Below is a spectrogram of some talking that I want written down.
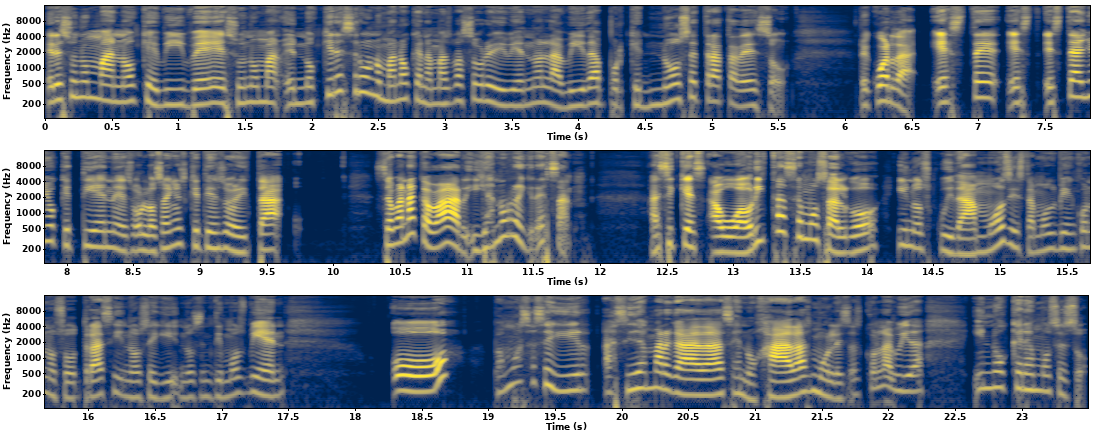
eres un humano que vive, es un humano, no quieres ser un humano que nada más va sobreviviendo en la vida porque no se trata de eso. Recuerda, este, este, año que tienes o los años que tienes ahorita se van a acabar y ya no regresan. Así que o ahorita hacemos algo y nos cuidamos y estamos bien con nosotras y nos, nos sentimos bien, o vamos a seguir así de amargadas, enojadas, molestas con la vida y no queremos eso.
